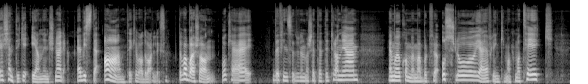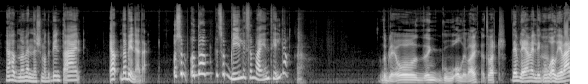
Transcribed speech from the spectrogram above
jeg kjente ikke én ingeniør. Jeg. jeg visste, ante ikke hva det var, liksom. Det var bare sånn Ok, det fins et universitet i Trondheim. Jeg må jo komme meg bort fra Oslo. Jeg er flink i matematikk. Jeg hadde noen venner som hadde begynt der. Ja, da begynner jeg der. Og så, og da, så blir liksom veien til, da. Det ble jo en god oljevei etter hvert. Det ble en veldig god oljevei.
